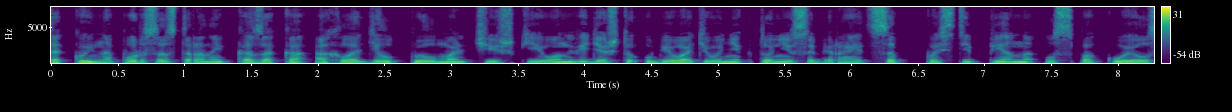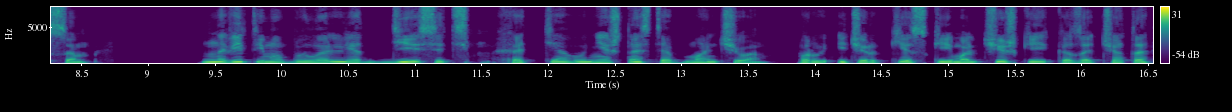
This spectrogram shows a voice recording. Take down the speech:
Такой напор со стороны казака охладил пыл мальчишки, и он, видя, что убивать его никто не собирается, постепенно успокоился. На вид ему было лет десять, хотя внешность обманчива. Порой и черкесские мальчишки, и казачата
